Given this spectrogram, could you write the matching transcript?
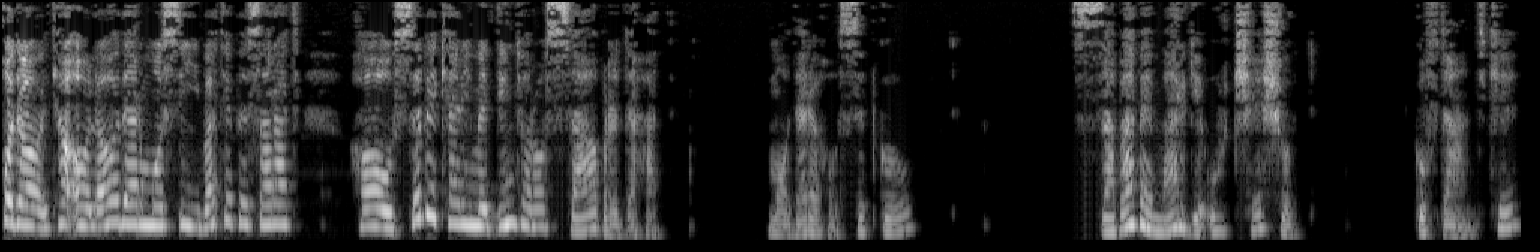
خدای تعالی در مصیبت پسرت حاسب کریم الدین تو را صبر دهد. مادر حاسب گفت سبب مرگ او چه شد؟ گفتند که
